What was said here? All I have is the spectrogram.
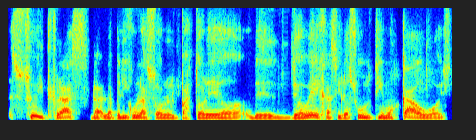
Sweetgrass, la, película sobre el pastoreo de, ovejas y los últimos cowboys,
